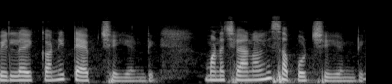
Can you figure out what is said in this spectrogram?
బెల్ ఐకాన్ని ట్యాప్ చేయండి. మన ఛానల్ని సపోర్ట్ చేయండి.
